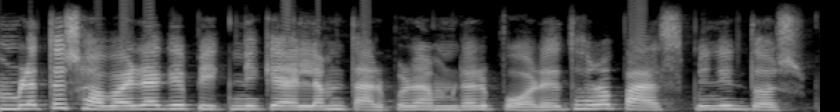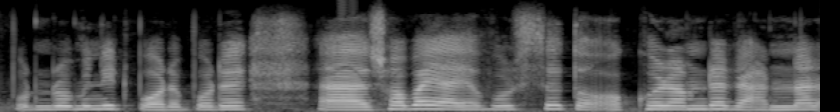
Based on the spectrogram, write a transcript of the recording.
আমরা তো সবার আগে পিকনিকে এলাম, তারপরে আমরা পরে, ধরো পাঁচ মিনিট, দশ, পনেরো মিনিট পরে পরে সবাই আয়া পড়ছে তো অক্ষর আমরা রান্নার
